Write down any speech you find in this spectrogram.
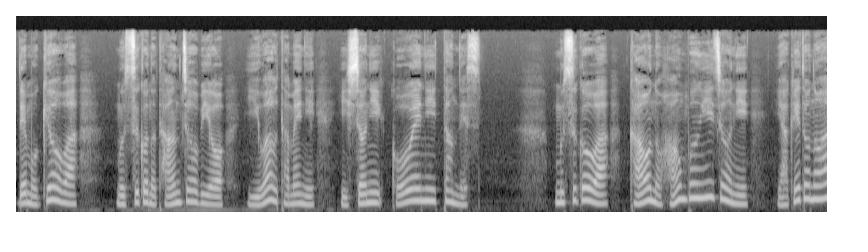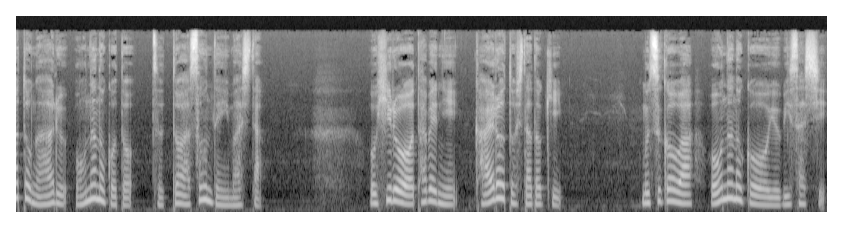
でも今日は息子の誕生日を祝うために一緒に公園に行ったんです。息子は顔の半分以上に火傷の跡がある女の子とずっと遊んでいました。お昼を食べに帰ろうとしたとき、息子は女の子を指さし、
